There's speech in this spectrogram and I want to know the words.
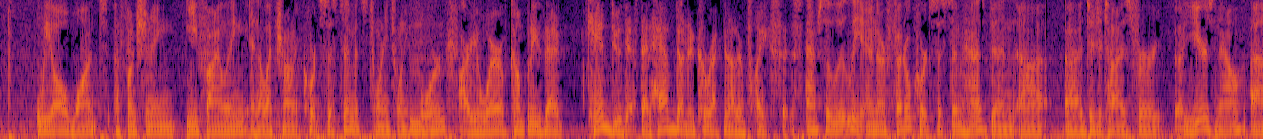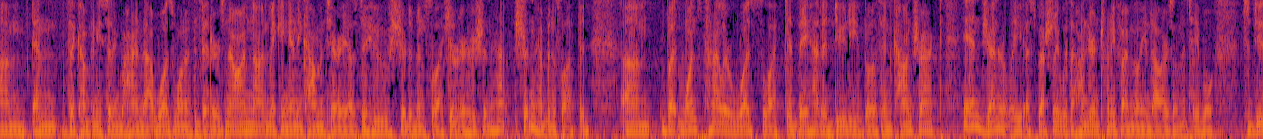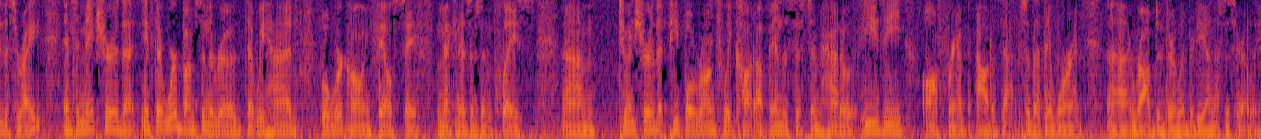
we all want a functioning e-filing and electronic court system. It's 2024. Mm-hmm. Are you aware of companies that can do this, that have done it correct in other places. Absolutely, and our federal court system has been uh, uh, digitized for uh, years now, um, and the company sitting behind that was one of the bidders. Now, I'm not making any commentary as to who should have been selected sure. or who shouldn't have, shouldn't have been selected, um, but once Tyler was selected, they had a duty both in contract and generally, especially with $125 million on the table, to do this right and to make sure that if there were bumps in the road, that we had what we're calling fail-safe mechanisms in place um, to ensure that people wrongfully caught up in the system had an easy off-ramp out of that so that they weren't uh, robbed of their liberty unnecessarily.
